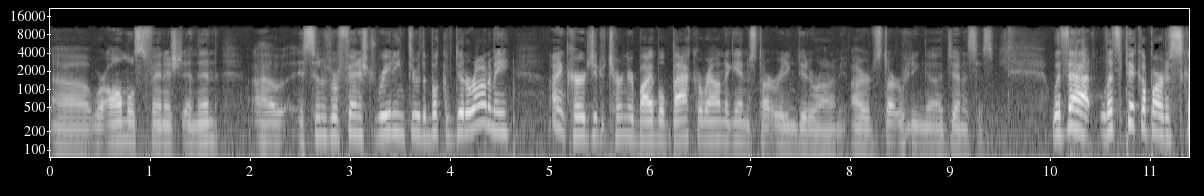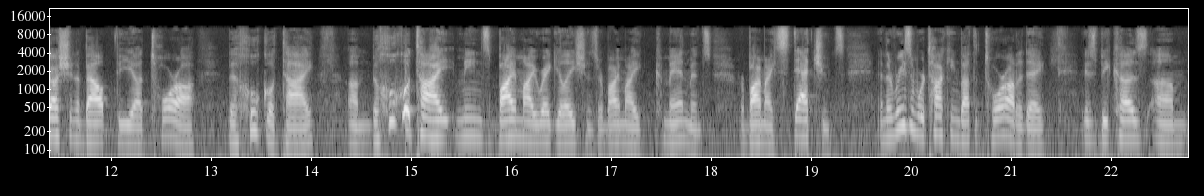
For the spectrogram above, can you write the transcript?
uh, we're almost finished. And then, uh, as soon as we're finished reading through the book of Deuteronomy, I encourage you to turn your Bible back around again and start reading Deuteronomy, or start reading uh, Genesis. With that, let's pick up our discussion about the uh, Torah, Bechukotai. Um, Bechukotai means by my regulations, or by my commandments, or by my statutes. And the reason we're talking about the Torah today is because um,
